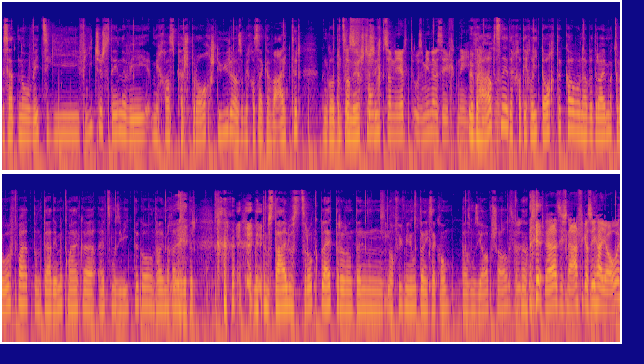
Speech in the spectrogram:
Es hat noch witzige Features drin, wie man kann es per Sprache steuern. Also, man kann sagen weiter, dann geht er zum das nächsten Schritt. funktioniert aus meiner Sicht nicht. Überhaupt Also, nicht. Ich hatte die kleine Tochter, gehabt, die nebenan immer gerufen hat und der hat immer gemeint, äh, jetzt muss ich weitergehen und habe immer können wieder mit dem Stylus zurückblättern und dann nach fünf Minuten habe ich gesagt, komm, das muss ich abschalten. ja, es ist nervig. Also ich habe ja auch ein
